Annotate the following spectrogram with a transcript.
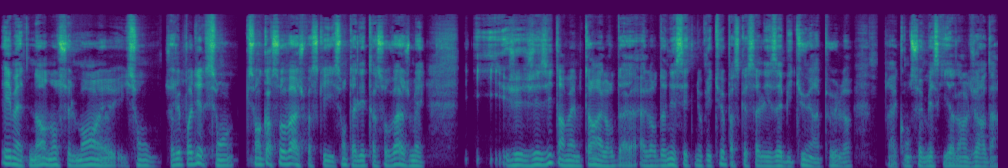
Et maintenant, non seulement, euh, ils sont, j'allais pas dire qu'ils sont, sont encore sauvages parce qu'ils sont à l'état sauvage, mais j'hésite en même temps à leur, à leur donner cette nourriture parce que ça les habitue un peu, là, à consommer ce qu'il y a dans le jardin.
